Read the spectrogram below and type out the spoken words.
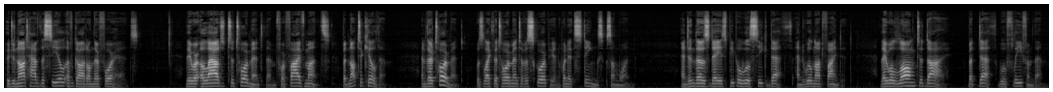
who do not have the seal of God on their foreheads. They were allowed to torment them for five months, but not to kill them, and their torment was like the torment of a scorpion when it stings someone. And in those days people will seek death and will not find it they will long to die, but death will flee from them.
